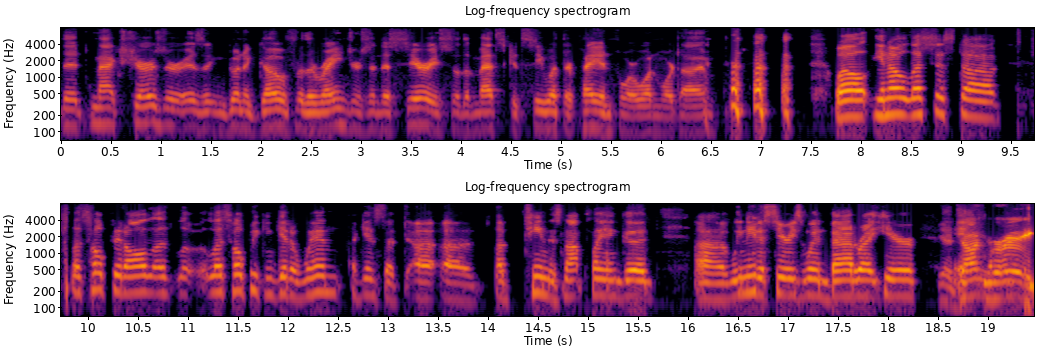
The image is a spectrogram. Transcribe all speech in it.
that Max Scherzer isn't going to go for the Rangers in this series, so the Mets could see what they're paying for one more time. well, you know, let's just uh, let's hope that all uh, let's hope we can get a win against a a, a team that's not playing good. Uh, we need a series win bad right here. Yeah, Jon and, Gray.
